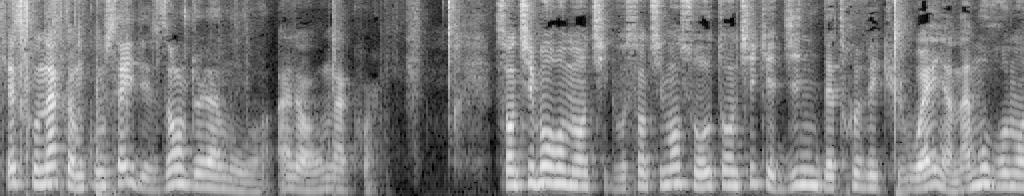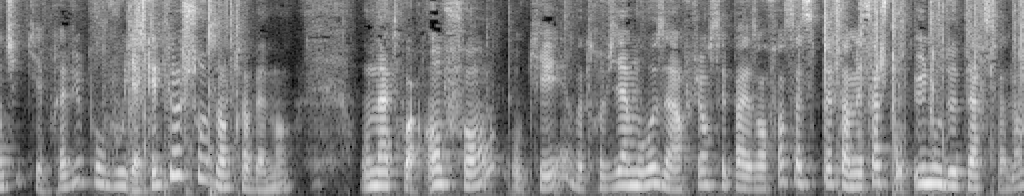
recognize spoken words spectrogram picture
Qu'est-ce qu'on a comme conseil des anges de l'amour? Alors, on a quoi? Sentiments romantiques. Vos sentiments sont authentiques et dignes d'être vécus. Ouais, il y a un amour romantique qui est prévu pour vous. Il y a quelque chose hein, quand même. Hein. On a quoi? Enfant, ok. Votre vie amoureuse est influencée par les enfants. Ça, c'est peut-être un message pour une ou deux personnes. Hein.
